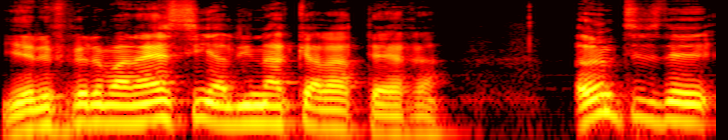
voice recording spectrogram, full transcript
E eles permanecem ali naquela terra Antes de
